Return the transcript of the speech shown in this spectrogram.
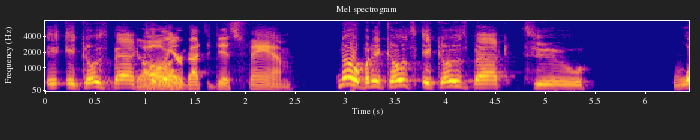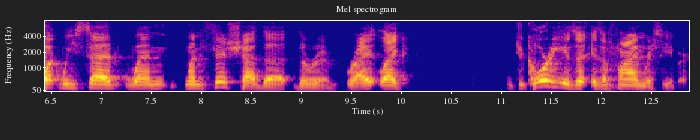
it, it goes back to Oh, like, you're about to diss Fam. no, but it goes it goes back to what we said when when Fisch had the the room, right? Like Jacory is a is a fine receiver,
